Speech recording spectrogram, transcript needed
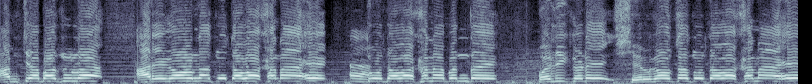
आमच्या बाजूला आरेगावला जो दवाखाना आहे हा. तो दवाखाना बंद आहे पलीकडे शेलगावचा जो दवाखाना आहे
